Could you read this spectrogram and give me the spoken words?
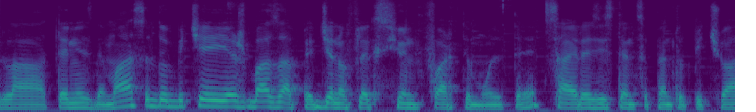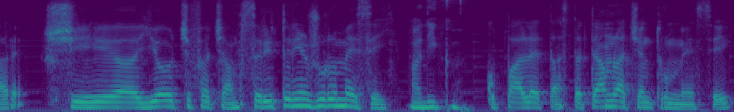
la tenis de masă, de obicei ești bazat pe genoflexiuni foarte multe, să ai rezistență pentru picioare și uh, eu ce făceam? Sărituri în jurul mesei. Adică? Cu paleta. Stăteam la centrul mesei,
